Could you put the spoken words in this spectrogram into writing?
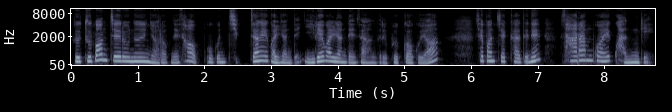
그리고 두 번째로는 여러분의 사업 혹은 직장에 관련된 일에 관련된 사항들을 볼 거고요. 세 번째 카드는 사람과의 관계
